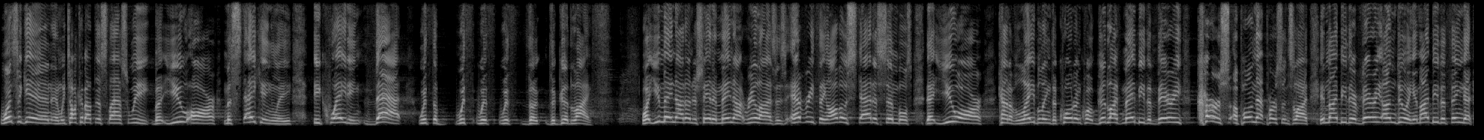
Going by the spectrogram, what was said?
Once again, and we talked about this last week, but you are mistakenly equating that with the with with with the, the good life. What you may not understand and may not realize is everything, all those status symbols that you are kind of labeling the quote unquote good life may be the very curse upon that person's life. It might be their very undoing. It might be the thing that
